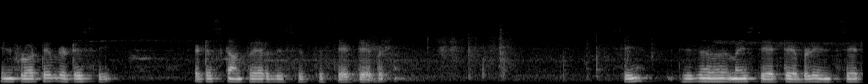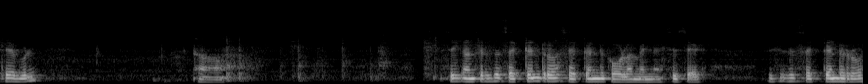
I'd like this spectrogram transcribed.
in flow table it is c. Let us compare this with the state table. See this is my state table. In state table uh, see consider the second row second column in necessary this is the second row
